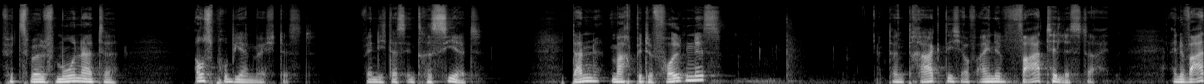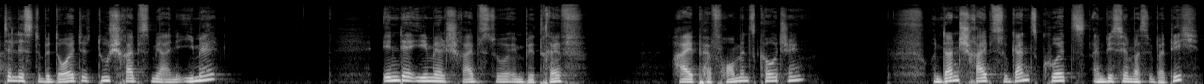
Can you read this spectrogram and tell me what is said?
für zwölf Monate ausprobieren möchtest, wenn dich das interessiert, dann mach bitte Folgendes. Dann trag dich auf eine Warteliste ein. Eine Warteliste bedeutet, du schreibst mir eine E-Mail. In der E-Mail schreibst du im Betreff High Performance Coaching. Und dann schreibst du ganz kurz ein bisschen was über dich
